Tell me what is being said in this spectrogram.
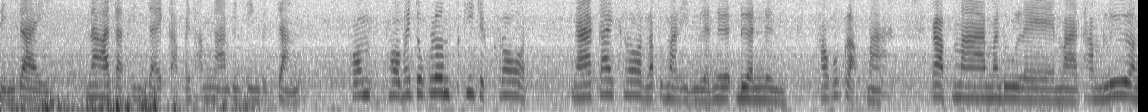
สินใจนะคะตัดสินใจกลับไปทำงานเป็นจริงเป็นจังพอพอแม่ตุ๊กเริ่มที่จะคลอดนะใกล้คลอดแล้วประมาณอีกเดือนเดือนหนึ่งเขาก็กลับมา กลับมามาดูแลมาทำเรื่อง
